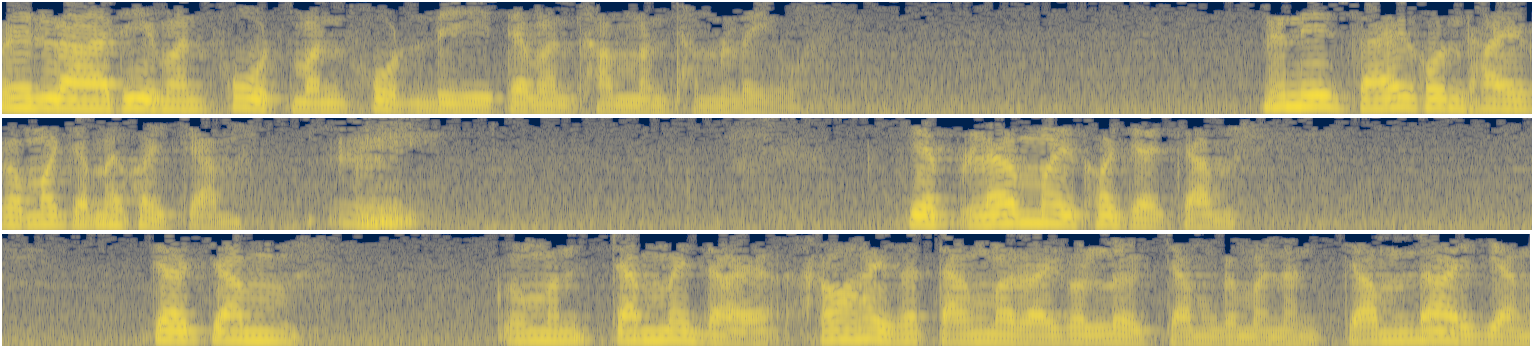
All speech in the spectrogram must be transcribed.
เวลาที่มันพูดมันพูดดี แต่มันทำมันทำเลวนี่นิสัยคนไทยก็มักจะไม่ค่อยจำเจ็บแล้วไม่ค่อยจะจำจะจำ มันจำไม่ได้เขาให้สตังค์มาอะไรก็เลิกจำกันมานั้นจำได้อย่าง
